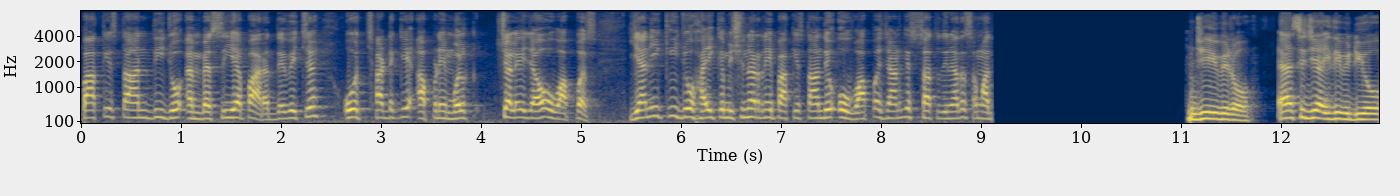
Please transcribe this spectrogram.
ਪਾਕਿਸਤਾਨ ਦੀ ਜੋ ਐਮਬੈਸੀ ਹੈ, ਭਾਰਤ ਦੇ ਵਿੱਚ ਉਹ ਛੱਡ ਕੇ ਆਪਣੇ ਮੁਲਕ ਚਲੇ ਜਾਓ ਵਾਪਸ। ਯਾਨੀ ਕਿ ਜੋ ਹਾਈ ਕਮਿਸ਼ਨਰ ਨੇ ਪਾਕਿਸਤਾਨ ਦੇ, ਉਹ ਵਾਪਸ ਜਾਣਗੇ 7 ਦਿਨਾਂ ਦਾ ਸਮਾਂ। ਜੀ ਵੀਰੋ ਐਸੀ ਜੀ ਆਈ ਦੀ ਵੀਡੀਓ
